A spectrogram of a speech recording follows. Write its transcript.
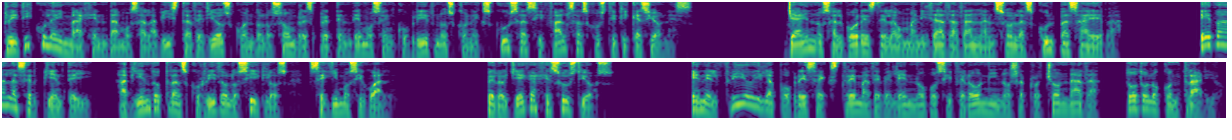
Ridícula imagen damos a la vista de Dios cuando los hombres pretendemos encubrirnos con excusas y falsas justificaciones. Ya en los albores de la humanidad Adán lanzó las culpas a Eva. Eva a la serpiente y, habiendo transcurrido los siglos, seguimos igual. Pero llega Jesús Dios, en el frío y la pobreza extrema de Belén no vociferó ni nos reprochó nada, todo lo contrario.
